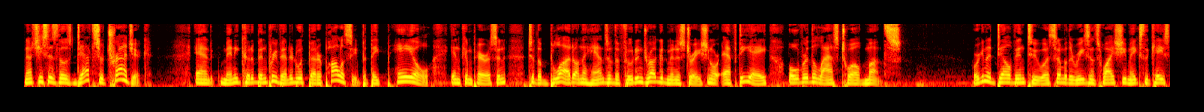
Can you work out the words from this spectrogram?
Now, she says those deaths are tragic, and many could have been prevented with better policy, but they pale in comparison to the blood on the hands of the Food and Drug Administration, or FDA, over the last 12 months. We're going to delve into uh, some of the reasons why she makes the case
